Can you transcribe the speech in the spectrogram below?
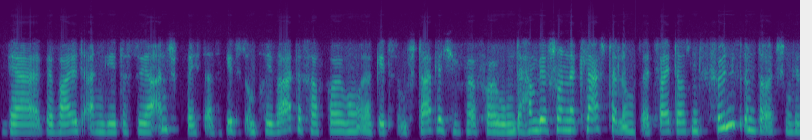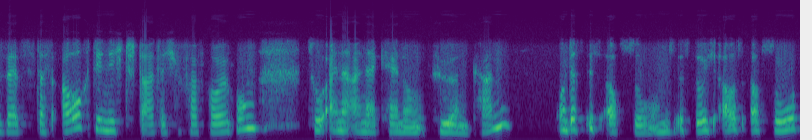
der Gewalt angeht, das du ja ansprichst, also geht es um private Verfolgung oder geht es um staatliche Verfolgung, da haben wir schon eine Klarstellung seit 2005 im deutschen Gesetz, dass auch die nichtstaatliche Verfolgung zu einer Anerkennung führen kann. Und das ist auch so. Und es ist durchaus auch so,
